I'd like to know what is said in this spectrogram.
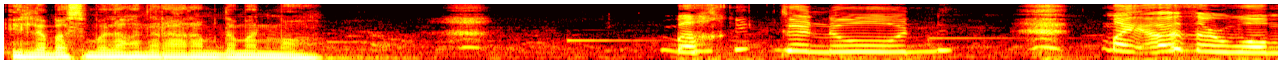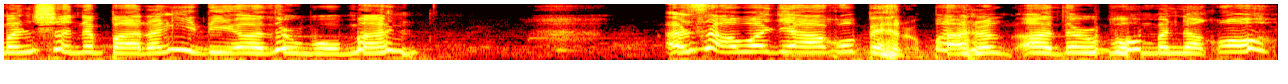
Ilabas mo lang ang nararamdaman mo. Bakit ganun? May other woman siya na parang hindi other woman. Asawa niya ako pero parang other woman ako.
